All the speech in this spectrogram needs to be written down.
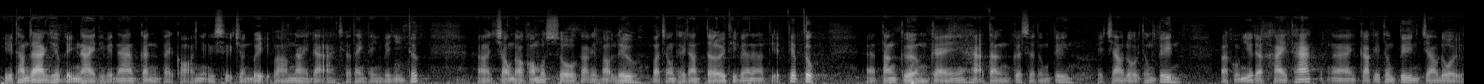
Thì tham gia cái hiệp định này thì Việt Nam cần phải có những cái sự chuẩn bị và hôm nay đã trở thành thành viên chính thức. À, trong đó có một số các cái bảo lưu và trong thời gian tới thì Việt Nam tiếp tục à, tăng cường cái hạ tầng cơ sở thông tin để trao đổi thông tin và cũng như là khai thác à, các cái thông tin trao đổi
